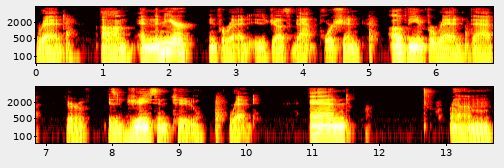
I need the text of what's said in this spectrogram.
red. Um, and the near infrared is just that portion of the infrared that sort of is adjacent to red. And um,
